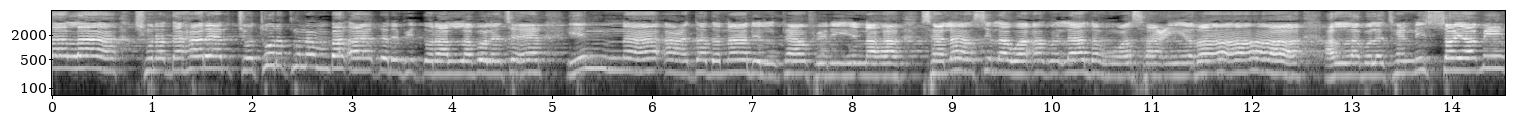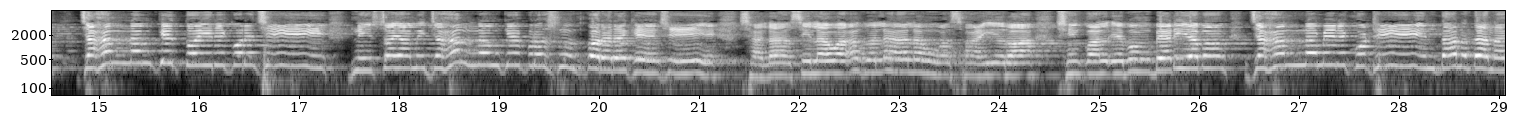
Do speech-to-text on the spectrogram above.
তাআলা সূরা দাহারের চতুর্থ নাম্বার আয়াতের ভিতর আল্লাহ বলেছেন, ইন্না আ'তাদনা লিল কাফিরিনা আল্লাহ বলেছেন, নিশ্চয় আমি জাহান্নামকে তৈরি করেছি। নিশ্চয় আমি জাহান্নামকে প্রস্তুত করে রেখেছি। শিকল এবং বেড়ি এবং জাহান্নামের কঠিন দান, দানা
